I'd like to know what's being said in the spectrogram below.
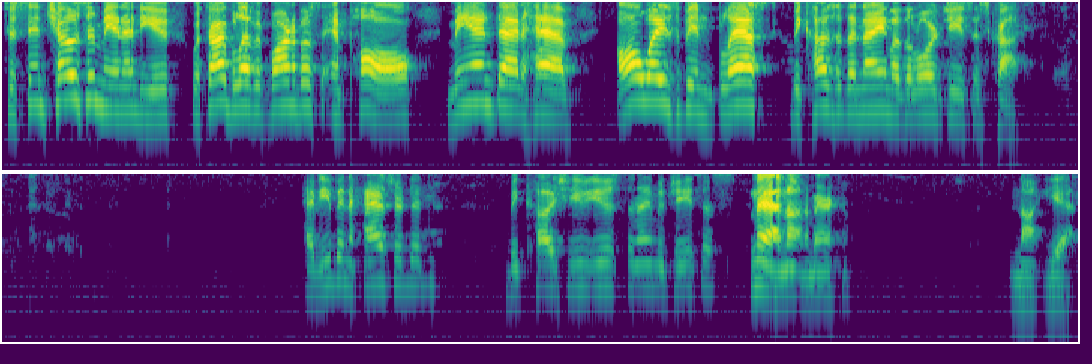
to send chosen men unto you with our beloved Barnabas and Paul, men that have always been blessed because of the name of the Lord Jesus Christ. Have you been hazarded because you used the name of Jesus? Nah, not in America. Not yet.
